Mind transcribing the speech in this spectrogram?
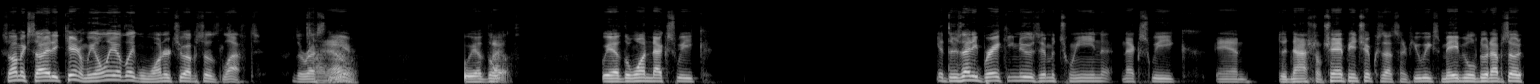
So I'm excited, Karen. We only have like one or two episodes left for the rest of the year. We have the we have the one next week. If there's any breaking news in between next week and the national championship, because that's in a few weeks, maybe we'll do an episode.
